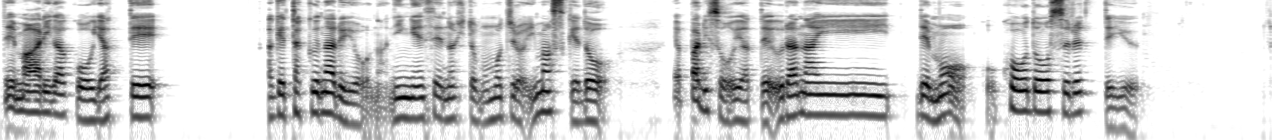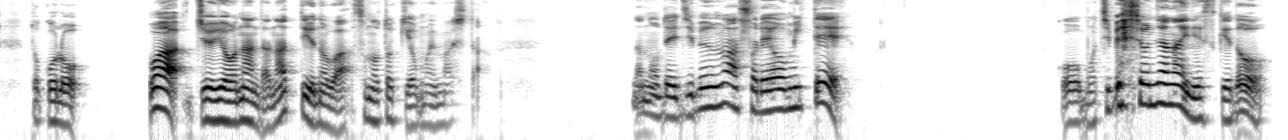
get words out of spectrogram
で周りがこうやってあげたくなるような人間性の人ももちろんいますけどやっぱりそうやって占いでもこう行動するっていうところは重要なんだなっていうのはその時思いました。なので自分はそれを見てこうモチベーションじゃないですけど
